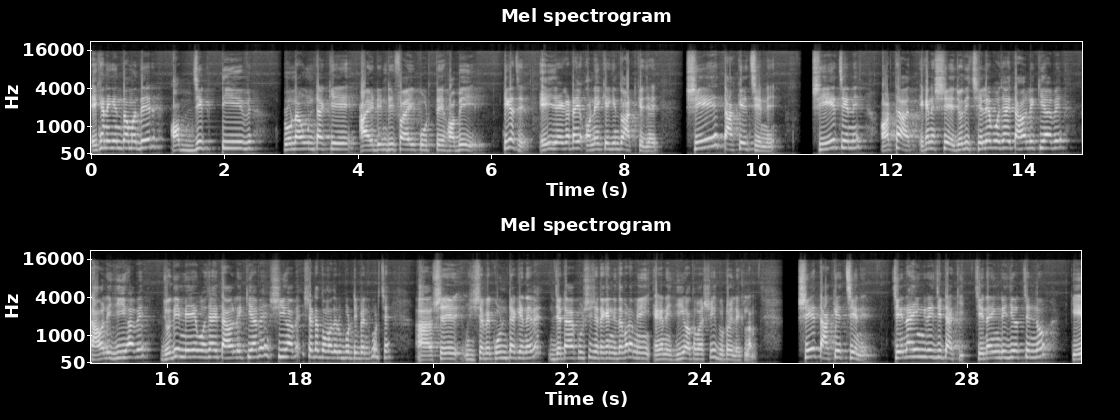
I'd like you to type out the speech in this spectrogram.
এখানে কিন্তু আমাদের অবজেক্টিভ প্রোনাউনটাকে আইডেন্টিফাই করতে হবে, ঠিক আছে? এই জায়গাটায় অনেকে কিন্তু আটকে যায়। সে তাকে চেনে, সে চেনে, অর্থাৎ এখানে সে, যদি ছেলে বোঝায় তাহলে কি হবে? তাহলে হি হবে। যদি মেয়ে বোঝায় তাহলে কি হবে? সি হবে। সেটা তোমাদের উপর ডিপেন্ড করছে। সে হিসেবে কোনটাকে নেবে? যেটা খুশি সেটাকে নিতে পারো। আমি এখানে হি অথবা সি দুটোই লিখলাম। সে তাকে চেনে। চেনা ইংরেজিটা কি? চেনা ইংরেজি হচ্ছে know, K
